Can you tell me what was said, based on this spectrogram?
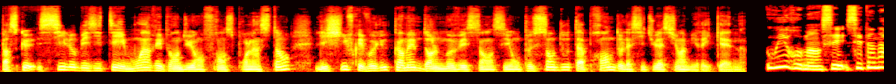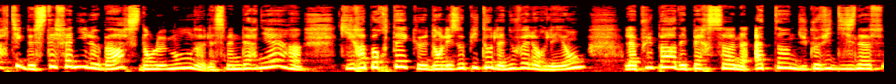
parce que si l'obésité est moins répandue en France pour l'instant, les chiffres évoluent quand même dans le mauvais sens et on peut sans doute apprendre de la situation américaine. Oui Romain, c'est un article de Stéphanie Lebars dans Le Monde la semaine dernière qui rapportait que dans les hôpitaux de la Nouvelle-Orléans, la plupart des personnes atteintes du Covid-19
